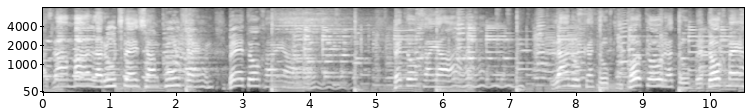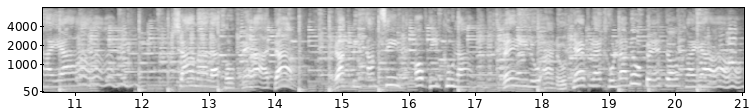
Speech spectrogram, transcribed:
אז למה לרוץ לשם כולכם בתוך הים, בתוך הים, לנו כאן טוב כי פה קור הטוב בתוך מי הים, שם על החוף והאדם, רק מתאמצים עובדים כולם, ואילו אנו כיף לכולנו בתוך הים.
